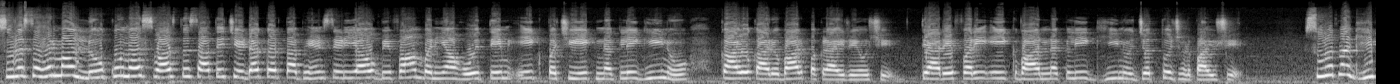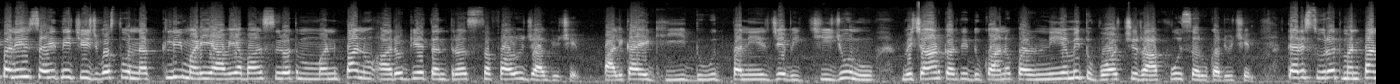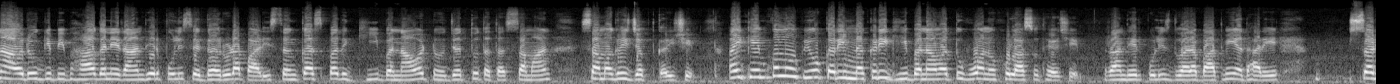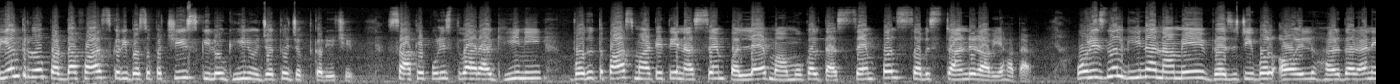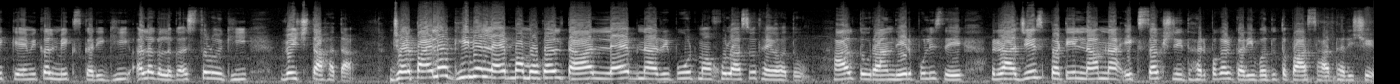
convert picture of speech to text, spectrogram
સુરત શહેરમાં લોકોના સ્વાસ્થ્ય સાથે ચેડા કરતા ભેણસેડિયાઓ બેફામ બન્યા હોય તેમ એક પછી એક નકલી ઘીનો કાળો કારોબાર પકડાઈ રહ્યો છે. ત્યારે ફરી એકવાર નકલી ઘીનો જથ્થો ઝડપાયો છે. સુરતમાં ઘી પનીર સહિતની ચીજવસ્તુઓ નકલી મળી આવ્યા બાદ સુરત મનપાનું આરોગ્ય તંત્ર સફાળું જાગ્યું છે. પાલિકાએ ઘી, દૂધ, પનીર જેવી ચીજોનું વેચાણ કરતી દુકાનો પર નિયમિત વોચ રાખવું શરૂ કર્યું છે. ત્યારે સુરત મનપાના આરોગ્ય વિભાગ અને રાંધેર પોલીસે દરોડા પાડી શંકાસ્પદ ઘી બનાવટનો જથ્થો તથા સમાન સામગ્રી જપ્ત કરી છે. અહીં કેમિકલનો ઉપયોગ કરી નકલી ઘી બનાવાતું હોવાનો ખુલાસો થયો છે. રાંધેર પોલીસ દ્વારા બાતમી આધારે ષડયંત્રનો પર્દાફાશ કરી બસો પચીસ કિલો ઘીનો જથ્થો જપ્ત કર્યો છે. સાથે પોલીસ દ્વારા ઘીની વધુ તપાસ માટે તેના સેમ્પલ લેબમાં મોકલતા સેમ્પલ સબ સ્ટાન્ડર્ડ આવ્યા હતા. ઓરિજિનલ ઘીના નામે વેજીટેબલ ઓઇલ, હળદર અને કેમિકલ મિક્સ કરી ઘી, અલગ અલગ સ્થળોએ ઘી વેચતા હતા. ઝડપાયેલા ઘીને લેબમાં મોકલતા લેબના રિપોર્ટમાં ખુલાસો થયો હતો. હાલ તો રાંધેર પોલીસે રાજેશ પટેલ નામના એક શખ્સની ધરપકડ કરી વધુ તપાસ હાથ ધરી છે.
